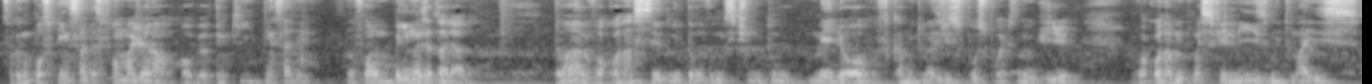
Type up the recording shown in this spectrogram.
Só que eu não posso pensar dessa forma mais geral, óbvio, eu tenho que pensar de uma forma bem mais detalhada. Então, ah, eu vou acordar cedo, então eu vou me sentir muito melhor, vou ficar muito mais disposto pro resto do meu dia, vou acordar muito mais feliz, muito mais,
